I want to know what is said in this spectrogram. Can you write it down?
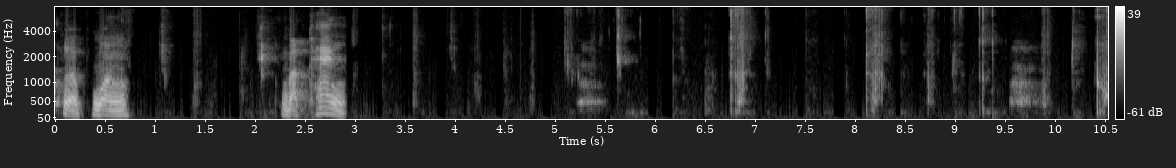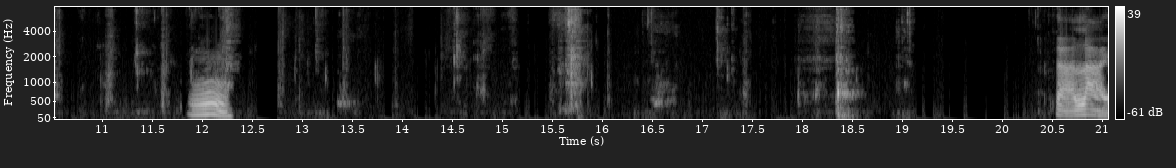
เขือพวง บักแข้ง อืม สาหร่าย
